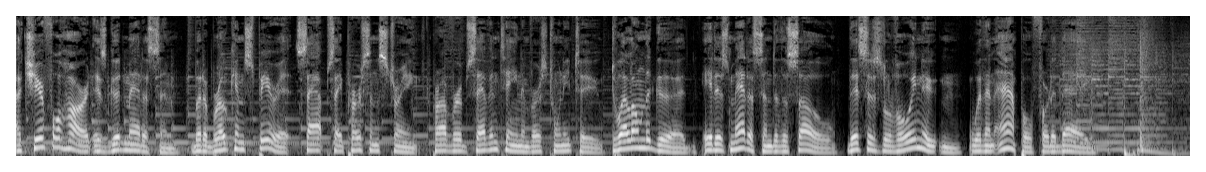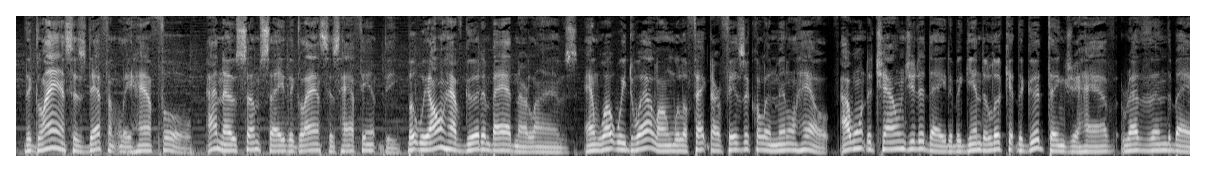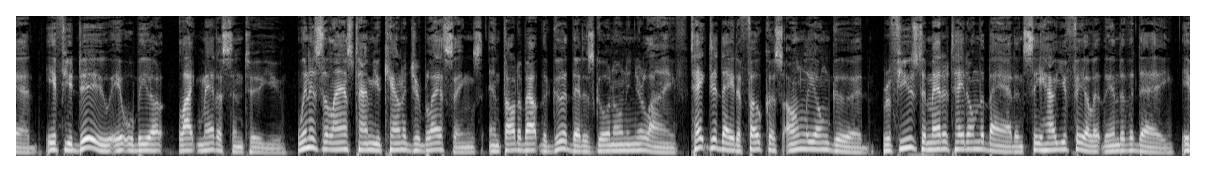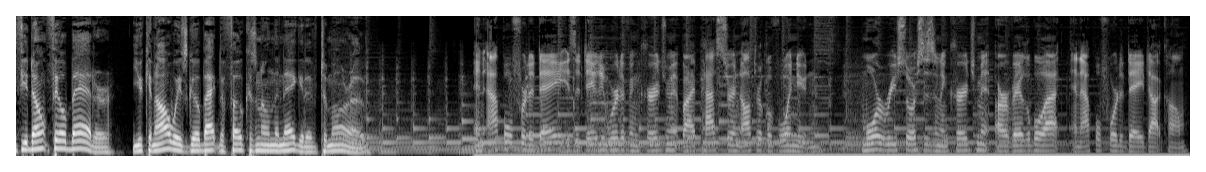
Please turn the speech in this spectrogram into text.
A cheerful heart is good medicine, but a broken spirit saps a person's strength. Proverbs 17 and verse 22. Dwell on the good. It is medicine to the soul. This is LaVoy Newton with an apple for today. The glass is definitely half full. I know some say the glass is half empty, but we all have good and bad in our lives, and what we dwell on will affect our physical and mental health. I want to challenge you today to begin to look at the good things you have rather than the bad. If you do, it will be a like medicine to you. When is the last time you counted your blessings and thought about the good that is going on in your life? Take today to focus only on good. Refuse to meditate on the bad and see how you feel at the end of the day. If you don't feel better, you can always go back to focusing on the negative tomorrow. An Apple for Today is a daily word of encouragement by pastor and author LaVoy Newton. More resources and encouragement are available at anapplefortoday.com.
